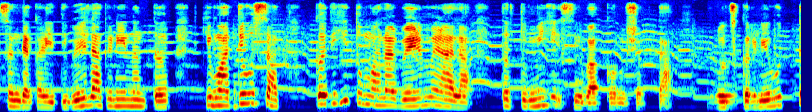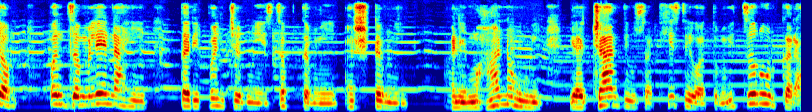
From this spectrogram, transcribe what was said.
संध्याकाळी दिवे लागणीनंतर किंवा दिवसात कधीही तुम्हाला वेळ मिळाला तर तुम्ही ही सेवा करू शकता. रोज करणे उत्तम पण जमले नाही तरी पंचमी सप्तमी अष्टमी आणि महानवमी या चार दिवसात ही सेवा तुम्ही जरूर करा.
